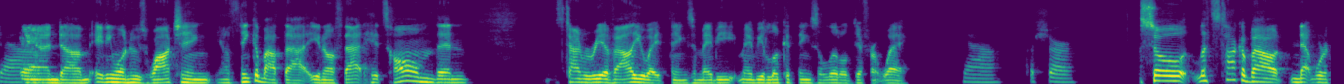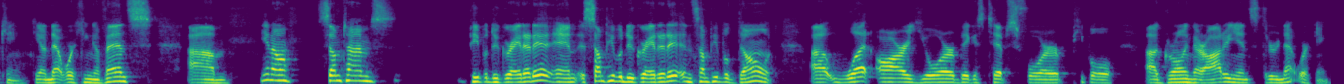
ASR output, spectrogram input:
Yeah. And um, anyone who's watching, you know, think about that. You know, if that hits home, then it's time to reevaluate things and maybe maybe look at things a little different way. Yeah, for sure. So let's talk about networking. You know, networking events. Um, you know, sometimes people do great at it and some people do great at it and some people don't. Uh, what are your biggest tips for people uh, growing their audience through networking?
